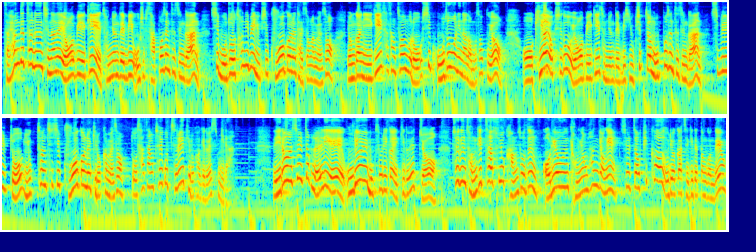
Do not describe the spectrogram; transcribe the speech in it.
자, 현대차는 지난해 영업이익이 전년 대비 54% 증가한 15조 1269억 원을 달성하면서 연간 이익이 사상 처음으로 15조 원이나 넘어섰고요. 어, 기아 역시도 영업이익이 전년 대비 60.5% 증가한 11조 6,079억 원을 기록하면서 또 사상 최고치를 기록하기도 했습니다. 네, 이러한 실적 랠리에 우려의 목소리가 있기도 했죠. 최근 전기차 수요 감소 등 어려운 경영 환경에 실적 피크아웃 우려가 제기됐던 건데요.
